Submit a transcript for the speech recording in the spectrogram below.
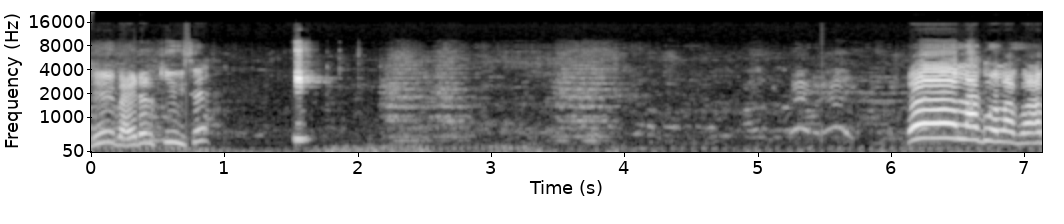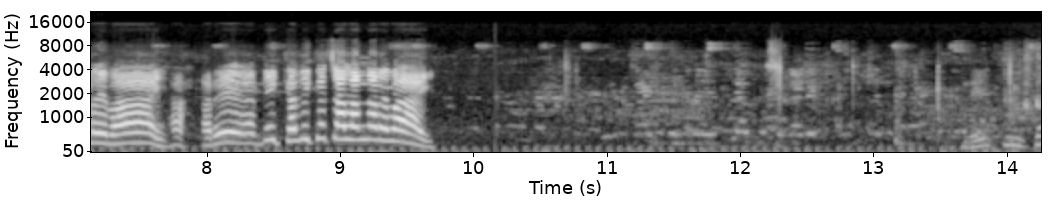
দে ভাইটার কি হইছে? এ, লাগল লাগল, আরে ভাই আরে দীক্ষা দীক্ষা চালান না রে ভাই। কি হইছে?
